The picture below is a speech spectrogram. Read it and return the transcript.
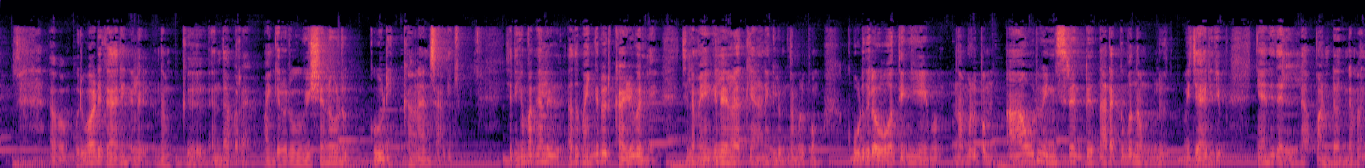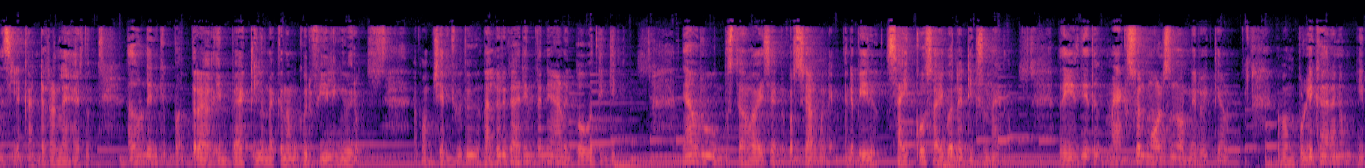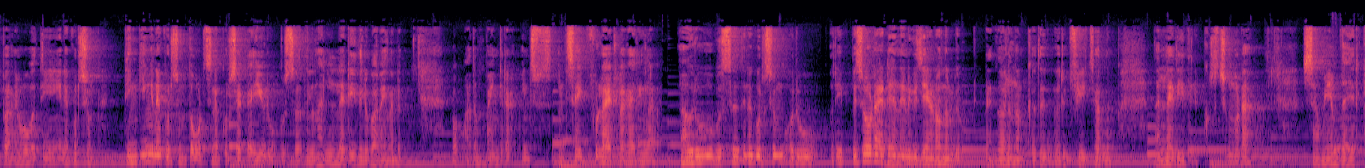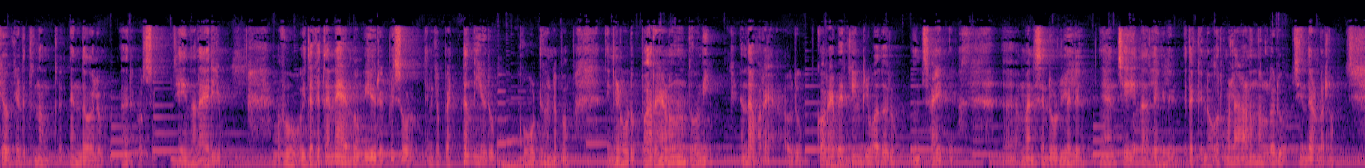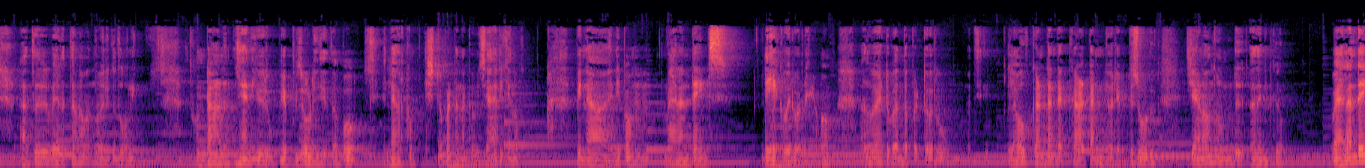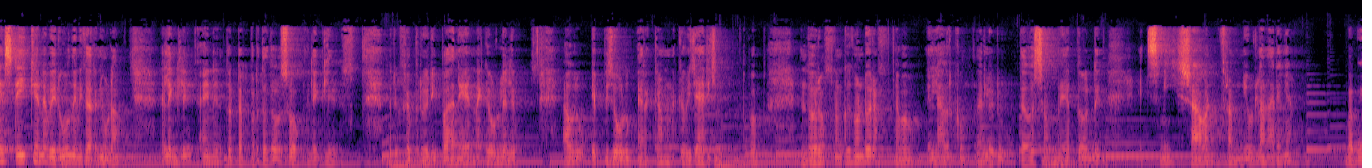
അപ്പം ഒരുപാട് കാര്യങ്ങൾ നമുക്ക് എന്താ പറയുക ഭയങ്കര ഒരു വിഷനോട് കൂടി കാണാൻ സാധിക്കും. ശരിക്കും പറഞ്ഞാൽ അത് ഭയങ്കര ഒരു കഴിവല്ലേ? ചില മേഖലകളിലൊക്കെ ആണെങ്കിലും നമ്മളിപ്പം കൂടുതൽ ഓവർ തിങ്ക് ചെയ്യുമ്പം നമ്മളിപ്പം ആ ഒരു ഇൻസിഡന്റ് നടക്കുമ്പോൾ നമ്മൾ വിചാരിക്കും ഞാനിതെല്ലാം പണ്ട് എന്റെ മനസ്സിൽ കണ്ടിട്ടുള്ളതായിരുന്നു. അതുകൊണ്ട് എനിക്കിപ്പോൾ അത്ര ഇമ്പാക്റ്റ് ഇല്ലെന്നൊക്കെ നമുക്കൊരു ഫീലിംഗ് വരും. അപ്പം ശരിക്കും ഇത് നല്ലൊരു കാര്യം തന്നെയാണ് ഓവർ തിങ്കിങ് ഞാൻ ഒരു പുസ്തകം വായിച്ചായിരുന്നു കുറച്ച് നാൾ മുന്നേ. എന്റെ പേര് സൈക്കോ സൈബർനെറ്റിക്സ് എന്നായിരുന്നു. അത് എഴുതിയത് മാക്സ്വൽ മോൾസ് എന്ന് പറഞ്ഞൊരു വ്യക്തിയാണ്. അപ്പം പുള്ളിക്കാരനും ഈ പറഞ്ഞ ഓവർ തിങ്കിങ്ങിനെ കുറിച്ചും തിങ്കിങ്ങിനെ കുറിച്ചും തോട്ട്സിനെ കുറിച്ചൊക്കെ ഈ ഒരു പുസ്തകത്തിൽ നല്ല രീതിയിൽ പറയുന്നുണ്ട്. അപ്പം അതും ഭയങ്കര ഇൻസൈറ്റ്ഫുൾ ആയിട്ടുള്ള കാര്യങ്ങളാണ്. ആ ഒരു പുസ്തകത്തിനെ കുറിച്ചും ഒരു ഒരു എപ്പിസോഡായിട്ട് തന്നെ എനിക്ക് ചെയ്യണമെന്നുണ്ട്. എന്തായാലും നമുക്കത് ഒരു ഫ്യൂച്ചറിൽ നല്ല രീതിയിൽ കുറച്ചും കൂടെ സമയം ദൈർഘ്യമൊക്കെ എടുത്ത് നമുക്ക് എന്തായാലും അതിനെക്കുറിച്ച് ചെയ്യുന്നതായിരിക്കും. അപ്പോൾ ഇതൊക്കെ തന്നെയായിരുന്നു ഈ ഒരു എപ്പിസോഡ് എനിക്ക് പെട്ടെന്ന് ഈ ഒരു കോട്ട് കണ്ടപ്പം നിങ്ങളോട് പറയണമെന്ന് തോന്നി. എന്താ പറയുക ഒരു കുറേ പേർക്കെങ്കിലും അതൊരു ഇൻസൈറ്റ് മനസ്സിന്റെ ഉള്ളിൽ ഞാൻ ചെയ്യുന്ന അല്ലെങ്കിൽ ഇതൊക്കെ നോർമലാണെന്നുള്ളൊരു ചിന്തയുണ്ടല്ലോ അത് വരുത്തണമെന്നും എനിക്ക് തോന്നി. അതുകൊണ്ടാണ് ഞാൻ ഈ ഒരു എപ്പിസോഡ് ചെയ്തത്. അപ്പോൾ എല്ലാവർക്കും ഇഷ്ടപ്പെട്ടെന്നൊക്കെ വിചാരിക്കുന്നു. പിന്നെ ഇനിയിപ്പം വാലന്റൈൻസ് ഡേ ഒക്കെ അപ്പം അതുമായിട്ട് ബന്ധപ്പെട്ട ഒരു ലവ് കണ്ടന്റൊക്കെ അടങ്ങിയ ഒരു എപ്പിസോഡ് ചെയ്യണമെന്നുണ്ട്. അതെനിക്ക് വാലന്റൈൻസ് ഡേക്ക് തന്നെ വരുമെന്ന് എനിക്ക് അറിഞ്ഞുകൂടാ അല്ലെങ്കിൽ അതിന് തൊട്ടപ്പുറത്തെ ദിവസമോ അല്ലെങ്കിൽ ഒരു ഫെബ്രുവരി പതിനേഴിനൊക്കെ ഉള്ളിൽ ആ ഒരു എപ്പിസോഡും ഇറക്കാമെന്നൊക്കെ വിചാരിക്കുന്നു. അപ്പം എന്തോരം നമുക്ക് കൊണ്ടുവരാം. അപ്പം എല്ലാവർക്കും നല്ലൊരു ദിവസം നേർത്തുകൊണ്ട് ഇറ്റ്സ് മീ ശ്രാവൺ ഫ്രം ന്യൂഡ്ലാന്നറിഞ്ഞ നരങ്ങ ബൈ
